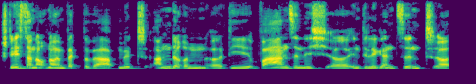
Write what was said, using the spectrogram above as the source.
stehst dann auch noch im Wettbewerb mit anderen, äh, die wahnsinnig äh, intelligent sind. Äh,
